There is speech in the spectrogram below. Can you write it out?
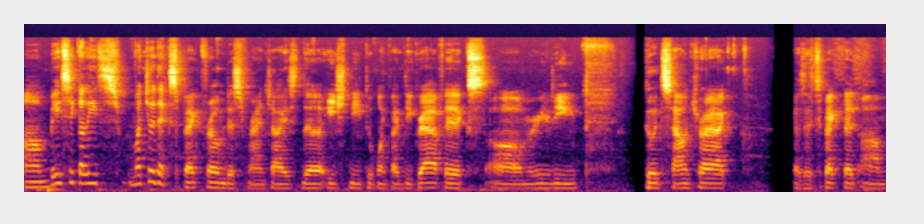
um, basically it's what you'd expect from this franchise. The HD 2.5D graphics, um, really good soundtrack, as expected. Um,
